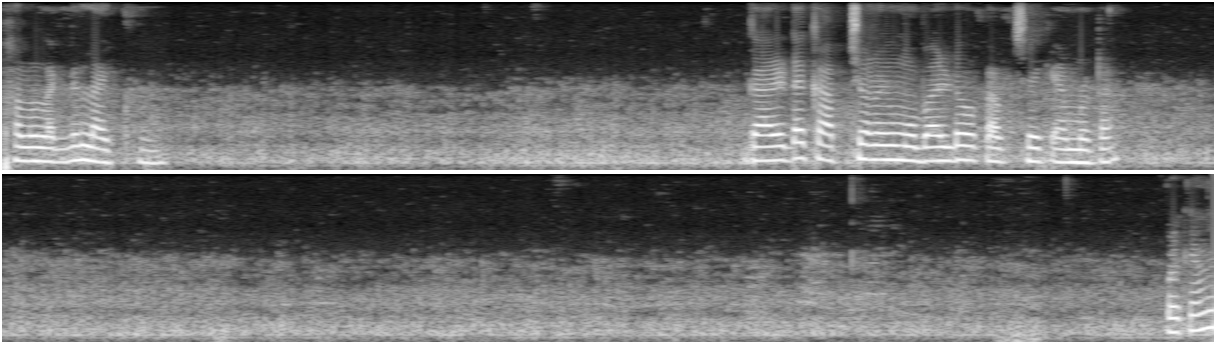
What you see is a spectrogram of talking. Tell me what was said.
ভালো লাগলে লাইক করুন। গাড়িটা কাঁপছে, অনেক মোবাইলটাও কাঁপছে ক্যামেরাটা ওখানে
